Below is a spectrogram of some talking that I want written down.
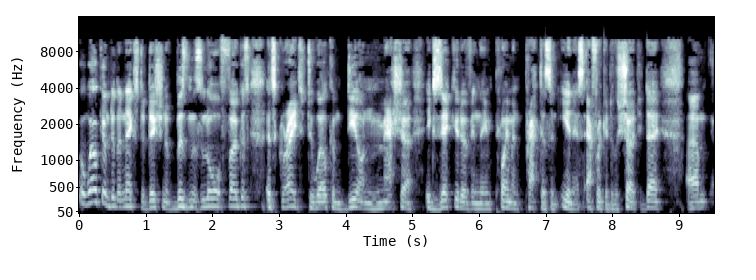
Well, welcome to the next edition of Business Law Focus. It's great to welcome Dion Masher, executive in the employment practice in ENSafrica, to the show today. Um,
